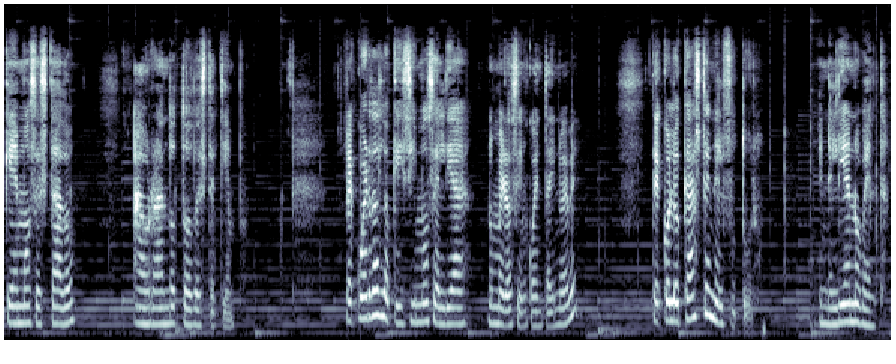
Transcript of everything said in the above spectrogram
que hemos estado ahorrando todo este tiempo. ¿Recuerdas lo que hicimos el día número 59? Te colocaste en el futuro, en el día 90.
